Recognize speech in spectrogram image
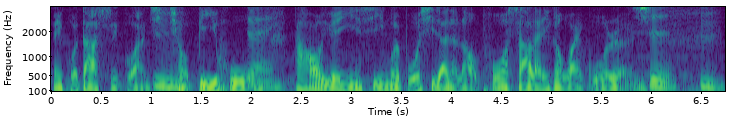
美国大使馆，请求庇护。对，然后原因是因为薄熙来的老婆杀了一个外国人。是，嗯。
